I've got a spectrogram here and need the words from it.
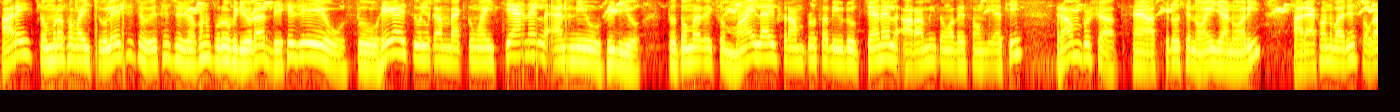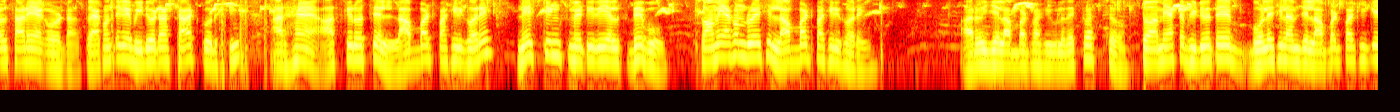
আরে, তোমরা সবাই চলে এসেছ? এসেছ যখন পুরো ভিডিওটা দেখে যেও। So hey guys welcome back to my channel and new video তো তোমরা দেখছ my life Ramprasad YouTube channel আর আমি তোমাদের সঙ্গে আছি রামপ্রসাদ। হ্যাঁ আজকের হচ্ছে নয় জানুয়ারি আর এখন বাজে সকাল সাড়ে এগারোটা। তো এখন থেকে ভিডিওটা স্টার্ট করছি। আর হ্যাঁ আজকের হচ্ছে লাভবার্ড পাখির ঘরে নেস্টিংস মেটেরিয়ালস দেবো। তো আমি এখন রয়েছি লাভবার্ড পাখির ঘরে। আর ওই যে লাভবার্ড পাখিগুলো, দেখতে পাচ্ছ? তো আমি একটা ভিডিওতে বলেছিলাম যে লাভবার্ড পাখিকে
